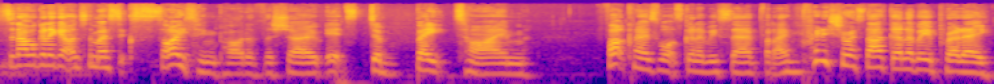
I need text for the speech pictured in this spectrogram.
So now we're going to get on to the most exciting part of the show. It's debate time. Fuck knows what's going to be said, but I'm pretty sure it's not going to be pretty.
